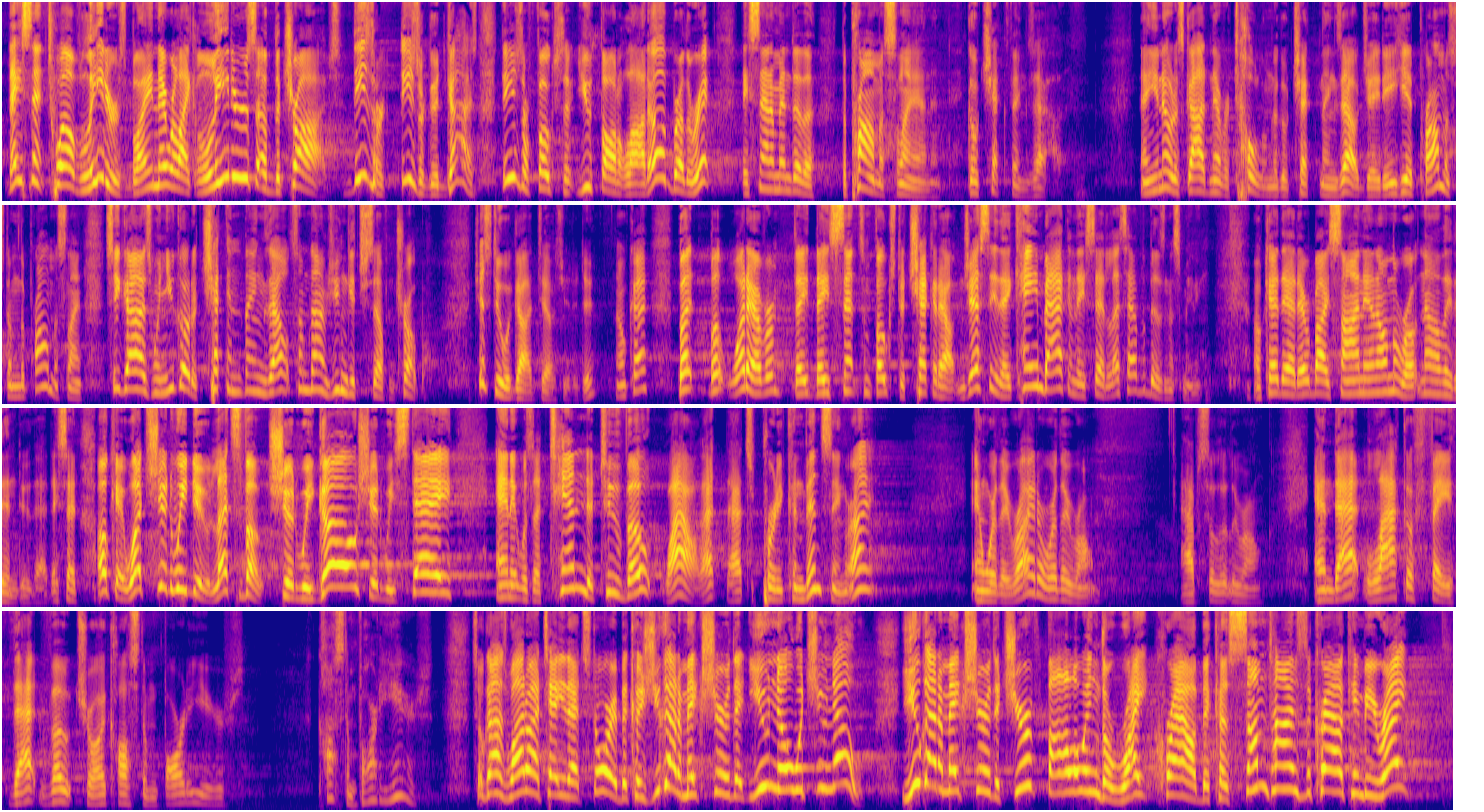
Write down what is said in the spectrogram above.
they sent 12 leaders, Blaine. They were like leaders of the tribes. These are, these are good guys. These are folks that you thought a lot of, Brother Rick. They sent them into the, the promised land and go check things out. Now, you notice God never told him to go check things out, JD. He had promised him the promised land. See, guys, when you go to checking things out, sometimes you can get yourself in trouble. Just do what God tells you to do, okay? But but whatever. They they sent some folks to check it out. And Jesse, they came back and they said, let's have a business meeting. Okay, they had everybody sign in on the road. No, they didn't do that. They said, okay, what should we do? Let's vote. Should we go? Should we stay? And it was a 10 to 2 vote. Wow, that, that's pretty convincing, right? And were they right or were they wrong? Absolutely wrong. And that lack of faith, that vote, Troy, cost them 40 years. Cost them 40 years. So, guys, why do I tell you that story? Because you got to make sure that you know what you know. You got to make sure that you're following the right crowd because sometimes the crowd can be right,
